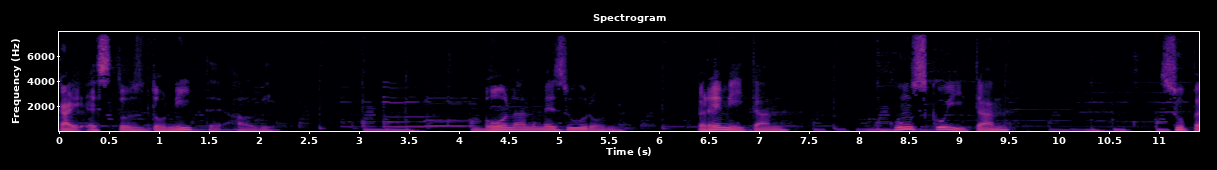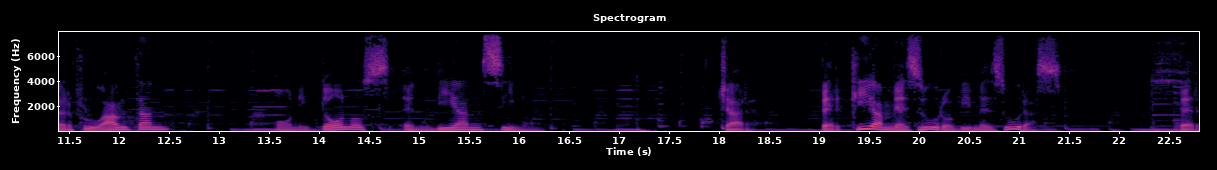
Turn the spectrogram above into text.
cae estos donite al vi. Bonan mesuron, premitan, cunscuitan, superfluantan, oni donos en vian sinon. Char, per cia mesuro vi mesuras, per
